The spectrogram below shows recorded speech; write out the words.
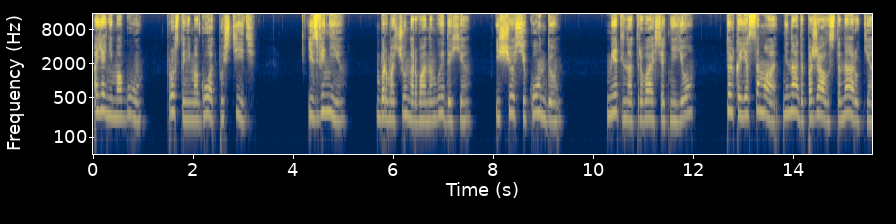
а я не могу, просто не могу отпустить. «Извини», бормочу на рваном выдохе. «Еще секунду». Медленно отрываюсь от нее. «Только я сама, не надо, пожалуйста, на руки».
